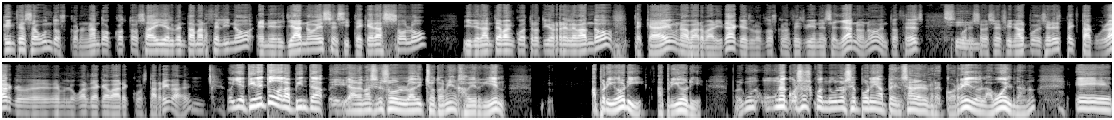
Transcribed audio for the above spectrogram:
15 segundos coronando Cotos ahí el Venta Marcelino, en el llano ese, si te quedas solo y delante van cuatro tíos relevando, te cae una barbaridad, que los dos conocéis bien ese llano, ¿no? Entonces, por eso ese final puede ser espectacular, en lugar de acabar cuesta arriba, ¿eh? Mm. Oye, tiene toda la pinta, y además eso lo ha dicho también Javier Guillén, a priori, a priori. Porque una cosa es cuando uno se pone a pensar el recorrido, la vuelta, ¿no? Eh,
